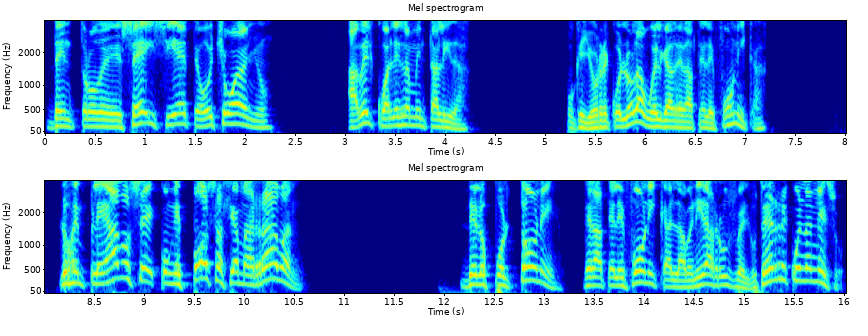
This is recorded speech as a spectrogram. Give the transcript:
dentro de 6, 7, 8 años, a ver cuál es la mentalidad. Porque yo recuerdo la huelga de la telefónica. Los empleados con esposas se amarraban de los portones de la telefónica en la avenida Roosevelt. ¿Ustedes recuerdan eso?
